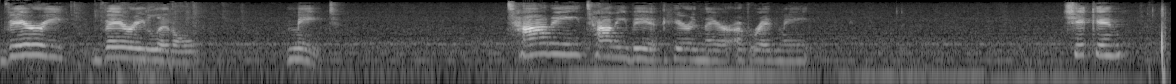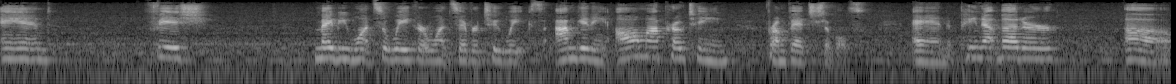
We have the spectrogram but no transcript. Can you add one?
Very, very little meat tiny, tiny bit here and there of red meat. Chicken and fish maybe once a week or once every two weeks. I'm getting all my protein from vegetables and peanut butter. Uh,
